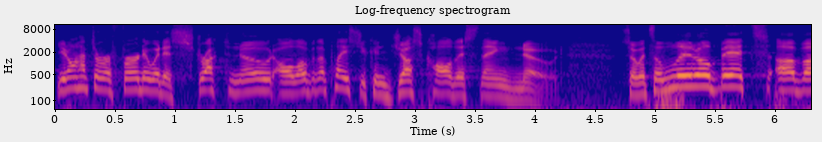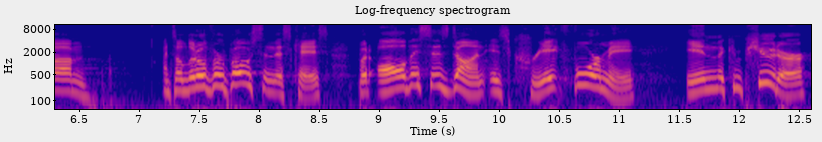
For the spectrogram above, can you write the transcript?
You don't have to refer to it as struct node all over the place. You can just call this thing node. So it's a little bit of um, it's a little verbose in this case, but all this has done is create for me in the computer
